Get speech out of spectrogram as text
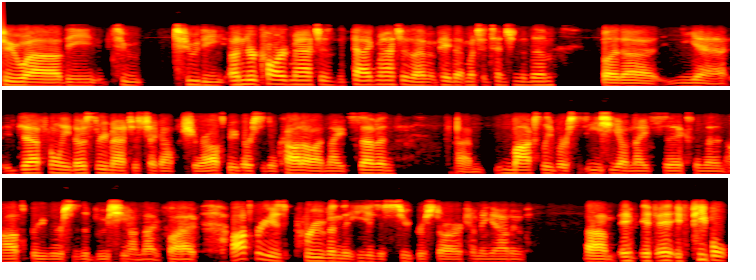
to uh the to to the undercard matches, the tag matches. I haven't paid that much attention to them. But uh, yeah, definitely those three matches check out for sure. Ospreay versus Okada on night seven, um, Moxley versus Ishii on night six, and then Ospreay versus Ibushi on night five. Ospreay has proven that he is a superstar coming out of. Um, if, if if people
